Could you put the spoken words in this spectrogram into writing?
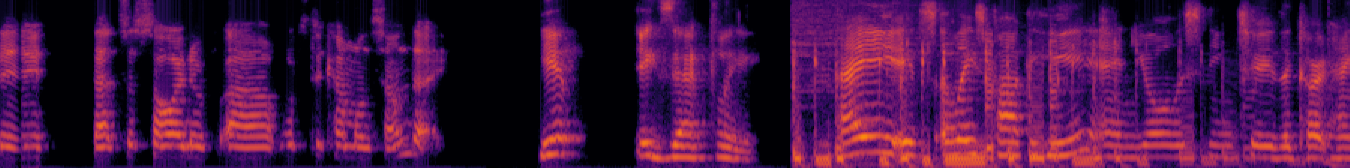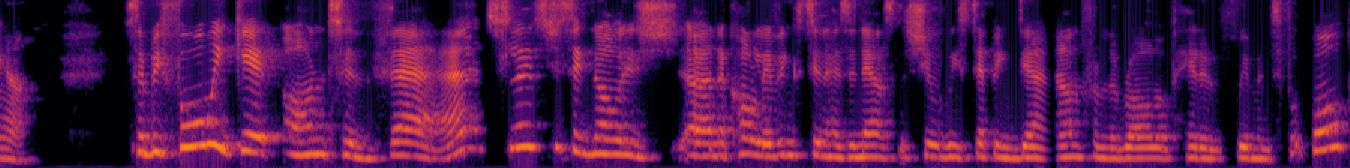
that that's a sign of uh, what's to come on Sunday. Yep, exactly. Hey, it's Elise Parker here, and you're listening to The Coat Hanger. So before we get on to that, let's just acknowledge uh, Nicole Livingstone has announced that she'll be stepping down from the role of head of women's football.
